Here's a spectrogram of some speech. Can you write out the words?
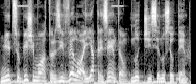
Mitsubishi Motors e Veloy apresentam Notícia no seu tempo.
